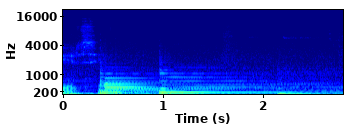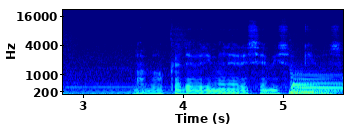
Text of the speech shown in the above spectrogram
Aprirsi. La bocca deve rimanere semisocchiusa.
